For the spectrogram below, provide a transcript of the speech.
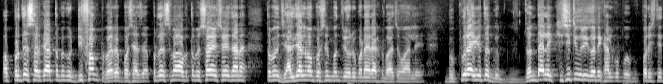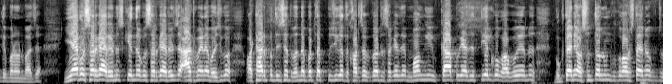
अब प्रदेश सरकार तपाईँको डिफङ्क्ट भएर बसेको छ। प्रदेशमा अब तपाईँ सय सयजना तपाईँको झ्यालझ्यालमा बस्ने मन्त्रीहरू बनाइराख्नु भएको छ उहाँले। पुरा यो त जनताले खिचिटिउरी गर्ने खालको परिस्थिति बनाउनु भएको छ। यहाँको सरकार हेर्नुहोस् केन्द्रको सरकार हेर्नुहोस् आठ महिना भइसक्यो अठार प्रतिशतभन्दा बढ्ता पुँजीगत खर्च गर्न सकेको छ महँगी कहाँ पुगेको छ तेलको अब हेर्नु भुक्तानी असन्तुलनको अवस्था हेर्नु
